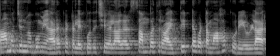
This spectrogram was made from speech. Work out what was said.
ராமஜென்மபூமி அறக்கட்டளை பொதுச் செயலாளர் சம்பத் ராய் திட்டவட்டமாக கூறியுள்ளார்.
